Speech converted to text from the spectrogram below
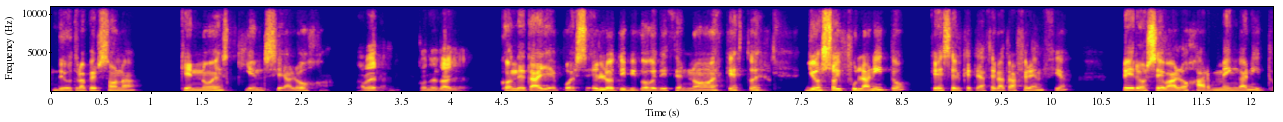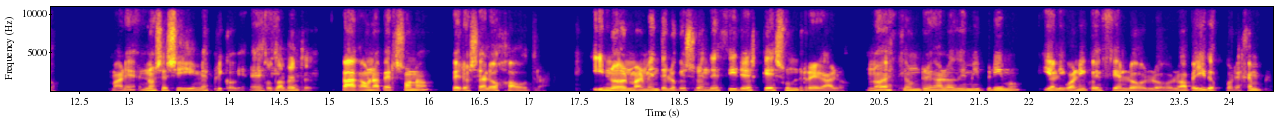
de otra persona que no es quien se aloja. A ver, con detalle. Con detalle, pues es lo típico que te dicen, no, es que esto es, yo soy fulanito, que es el que te hace la transferencia, pero se va a alojar menganito, ¿vale? No sé si me explico bien. Totalmente. Paga una persona, pero se aloja otra. Y normalmente lo que suelen decir es que es un regalo. No es que un regalo de mi primo, y al igual ni coinciden los, apellidos, por ejemplo.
